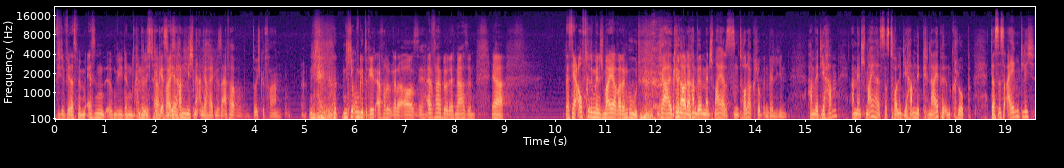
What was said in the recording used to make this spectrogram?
Wie wir das mit dem Essen irgendwie dann haben wir gelöst nicht haben, gegessen. Wir haben nicht. nicht mehr angehalten. Wir sind einfach durchgefahren. Nicht, nicht umgedreht, einfach nur geradeaus. Ja. Einfach nur der Nase. Ja. Das der Auftritt im Mensch Meier war dann gut. Ja, genau, da haben wir im Mensch Meier, das ist ein toller Club in Berlin. Haben wir, die haben, am Mensch Meier ist das Tolle, die haben eine Kneipe im Club. Das ist eigentlich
